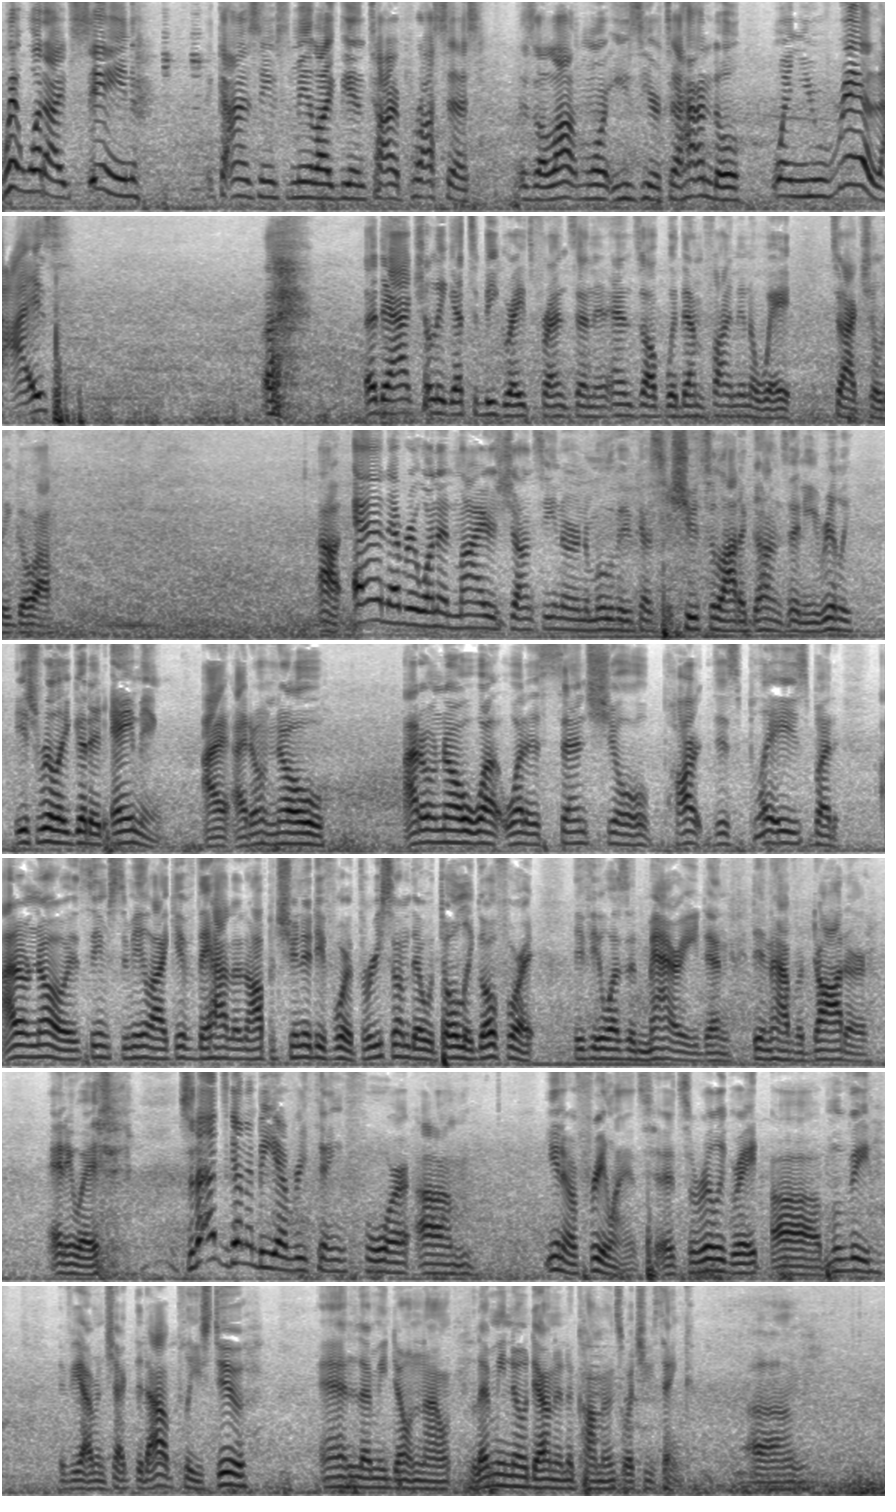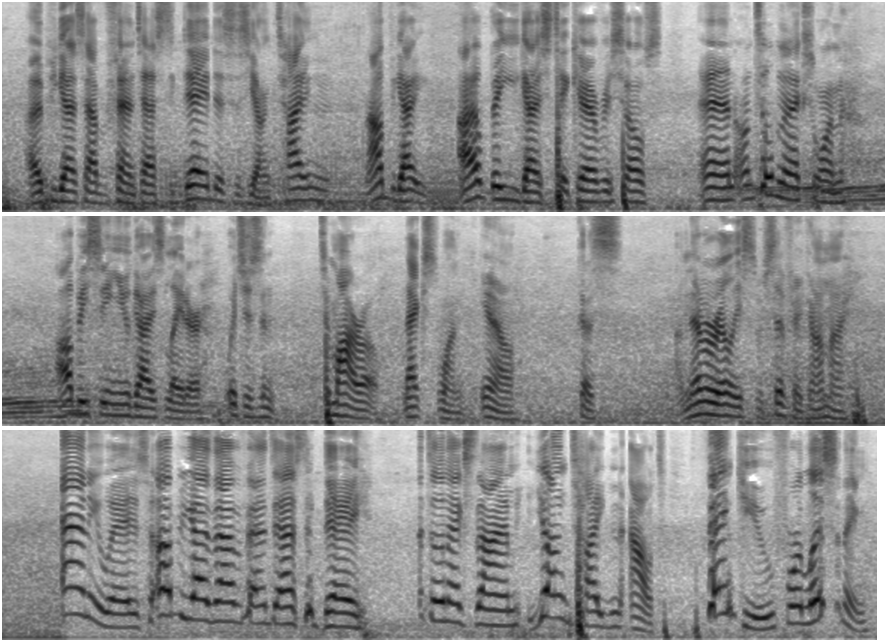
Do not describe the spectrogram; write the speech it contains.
with what I've seen, it kind of seems to me like the entire process is a lot more easier to handle when you realize. Uh, they actually get to be great friends and it ends up with them finding a way to actually go out. Uh, and everyone admires John Cena in the movie because he shoots a lot of guns and he really he's really good at aiming. I, I don't know I don't know what, what essential part this plays, but I don't know. It seems to me like if they had an opportunity for a threesome, they would totally go for it if he wasn't married and didn't have a daughter. Anyways. So that's gonna be everything for um, you know freelance. It's a really great uh, movie. If you haven't checked it out, please do, and let me don't know let me know down in the comments what you think. Um, I hope you guys have a fantastic day. This is Young Titan. I hope you guys I hope that you guys take care of yourselves. And until the next one, I'll be seeing you guys later, which isn't tomorrow. Next one, you know, because I'm never really specific, am I? Anyways, hope you guys have a fantastic day. Until next time, Young Titan out. Thank you for listening.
